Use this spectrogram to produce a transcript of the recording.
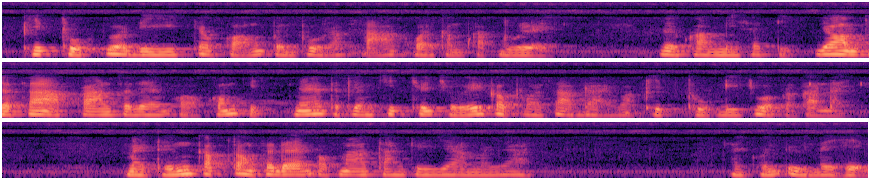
ๆ ผิดถูกยั่วดีเจ้าของเป็นผู้รักษาคอยกำกับดูแล ด้วยความมีสติ ย่อมจะทราบการแสดงออกของจิตแม้แต่เพียงคิดเฉยๆก็พอทราบได้ว่าผิดถูกดีชั่วประการใดไม่ถึงกับต้องแสดงออกมาทางกิริยามายาทให้คนอื่นได้เห็น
